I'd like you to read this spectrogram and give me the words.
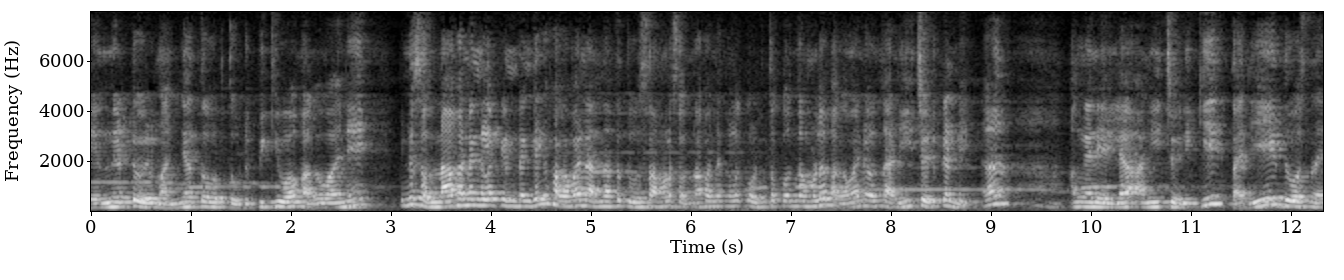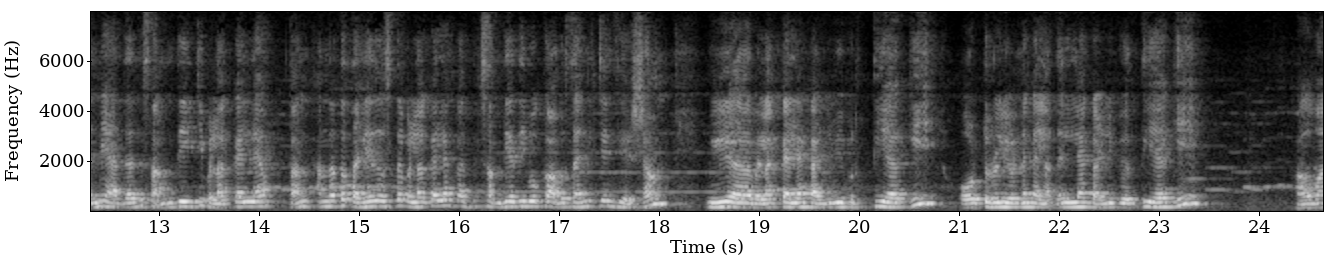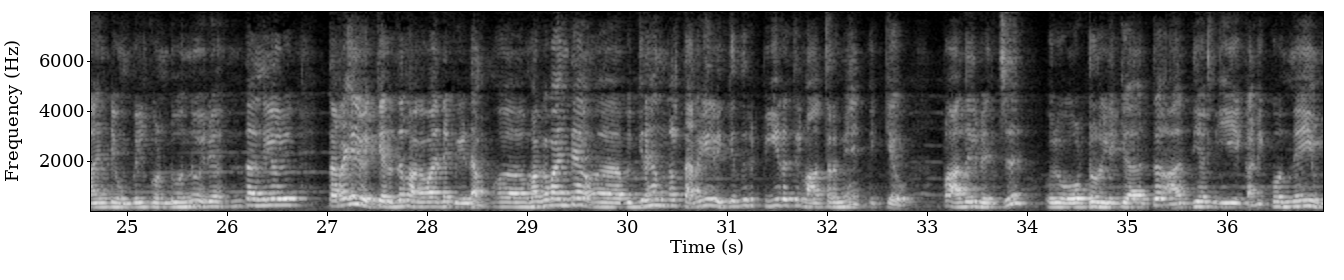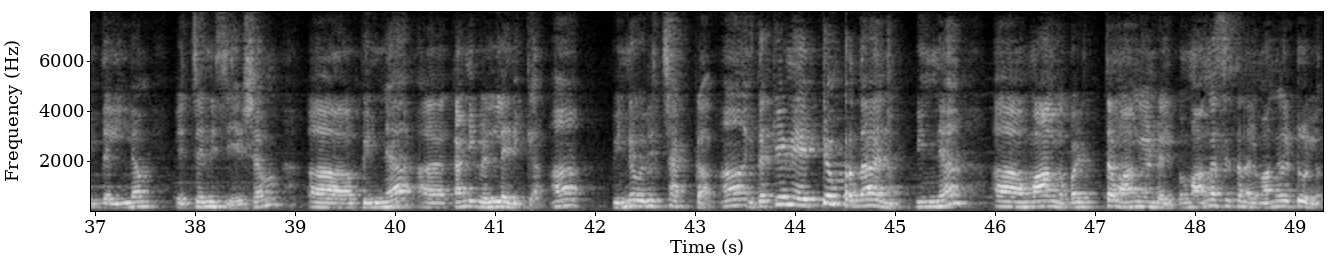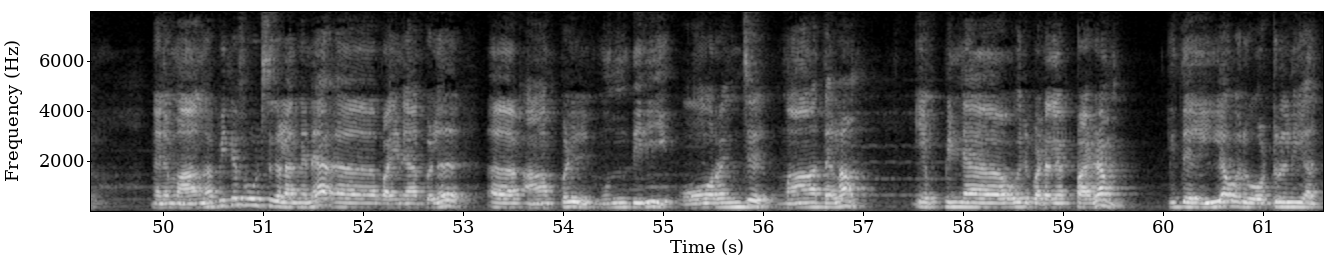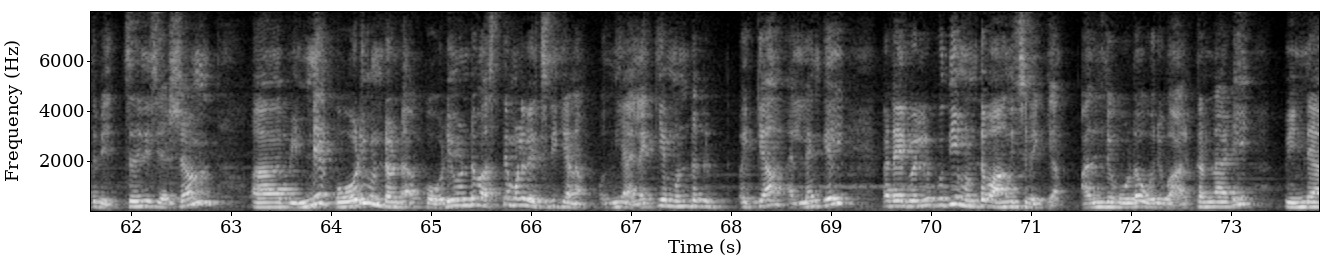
എന്നിട്ട് ഒരു മഞ്ഞത്തോർത്ത് ഉടുപ്പിക്കുക ഭഗവാനെ. പിന്നെ സ്വർണാഭരണങ്ങളൊക്കെ ഉണ്ടെങ്കിൽ ഭഗവാൻ അന്നത്തെ ദിവസം നമ്മൾ സ്വർണാഭരണങ്ങൾ കൊടുത്തൊക്കെ നമ്മൾ ഭഗവാനെ ഒന്ന് അണിയിച്ചൊരുക്കണ്ടേ? ആ? അങ്ങനെയല്ല അണിയിച്ചൊരുക്കി തലേ ദിവസം തന്നെ അതായത് സന്ധ്യയ്ക്ക് വിളക്കെല്ലാം അന്നത്തെ തലേ ദിവസത്തെ വിളക്കെല്ലാം കത്തി സന്ധ്യാദീപമൊക്കെ അവസാനിച്ചതിന് ശേഷം വിളക്കെല്ലാം കഴുകി വൃത്തിയാക്കി ഓട്ടുരുളി ഉണ്ടെങ്കിൽ അതെല്ലാം കഴുകി വൃത്തിയാക്കി ഭഗവാന്റെ മുമ്പിൽ കൊണ്ടുവന്ന് ഒരു എന്തെങ്കിലും ഒരു തറയിൽ വെക്കരുത് ഭഗവാന്റെ പീഠം. ഭഗവാന്റെ വിഗ്രഹങ്ങൾ തറയിൽ വെക്കുന്ന ഒരു പീഠത്തിൽ മാത്രമേ വെക്കാവൂ. അപ്പൊ അതിൽ വെച്ച് ഒരു ഓട്ടുള്ളിക്കകത്ത് ആദ്യം ഈ കണിക്കൊന്നയും ഇതെല്ലാം വെച്ചതിന് ശേഷം പിന്നെ കണി വെള്ളരിക്ക ആ പിന്നെ ഒരു ചക്ക ആ ഇതൊക്കെയാണ് ഏറ്റവും പ്രധാനം. പിന്നെ മാങ്ങ പഴുത്ത മാങ്ങ ഉണ്ടല്ലോ ഇപ്പൊ മാങ്ങ സീസൺ അല്ലേ മാങ്ങ കിട്ടുമല്ലോ. അങ്ങനെ മാങ്ങ പിന്നെ ഫ്രൂട്ട്സുകൾ അങ്ങനെ പൈനാപ്പിൾ ആപ്പിൾ മുന്തിരി ഓറഞ്ച് മാതളം പിന്നെ ഒരു പടലപ്പഴം ഇതെല്ലാം ഒരു ഓട്ടുള്ളിക്കകത്ത് വെച്ചതിന് ശേഷം പിന്നെ കോടിമുണ്ടുണ്ട് ആ കോടിമുണ്ട് മസ്റ്റ് നമ്മൾ വെച്ചിരിക്കണം. ഒന്ന് അലക്കിയ മുണ്ട് വയ്ക്കാം അല്ലെങ്കിൽ കടയിൽ പോയി ഒരു പുതിയ മുണ്ട് വാങ്ങിച്ചു വെക്കാം. അതിന്റെ കൂടെ ഒരു വാൽക്കണ്ണാടി പിന്നെ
